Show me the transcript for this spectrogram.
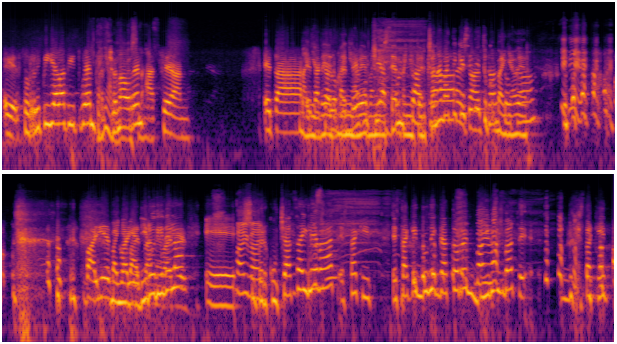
eh, zorripila bat dituen pertsona horren atzean. Eta, Baina eta, ber, claro, baina ber, baina zer, baina pertsona batek eta dituko, baina ber. bai, ez, Baina bai, ez, badirudi bai, dela, eh, Bai, bai. superkutsatzaile bat, ez dakit, ez dakit nondik datorren Bai, bai. virus bat, eh, ez dakit, a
